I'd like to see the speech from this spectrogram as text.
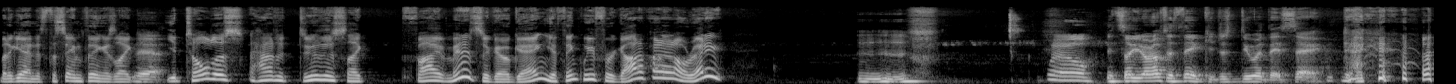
But again, it's the same thing as like Yeah. you told us how to do this like five minutes ago, gang. You think we forgot about it already? Well, It's so you don't have to think, you just do what they say.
